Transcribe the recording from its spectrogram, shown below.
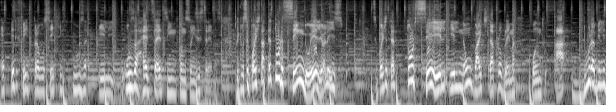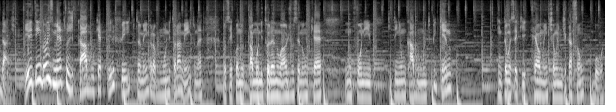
é perfeito para você que usa ele usa headsets em condições extremas. Porque você pode estar até torcendo ele, olha isso. Você pode até torcer ele e ele não vai te dar problema quanto à durabilidade. Ele tem 2 metros de cabo, que é perfeito também para monitoramento, né? Você quando está monitorando o áudio, você não quer um fone que tenha um cabo muito pequeno, então esse aqui realmente é uma indicação boa.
